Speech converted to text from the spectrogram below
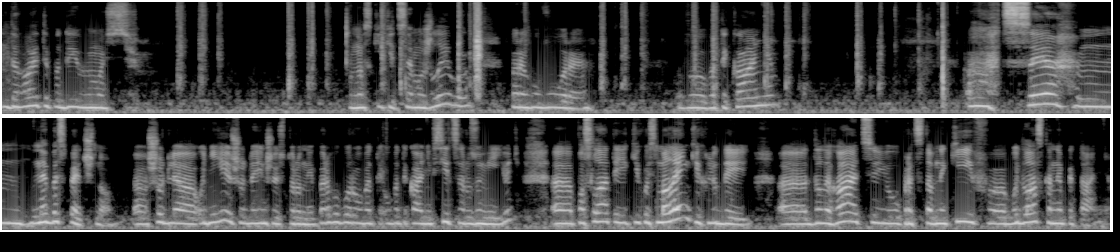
давайте подивимось, наскільки це можливо. Переговори в Ватикані. Це небезпечно. Що для однієї, що для іншої сторони. Переговори у Ватикані всі це розуміють. Послати якихось маленьких людей, делегацію, представників, будь ласка, не питання.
